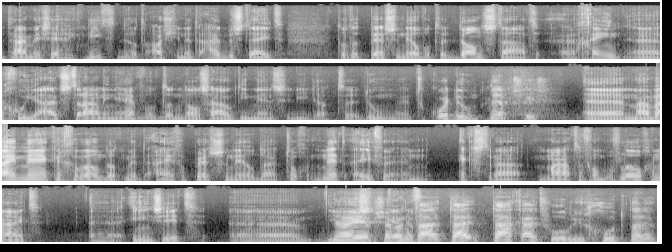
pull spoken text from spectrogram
Daarmee zeg ik niet dat als je het uitbesteedt, dat het personeel wat er dan staat uh, geen goede uitstraling heeft. Want dan, dan, zou ik die mensen die dat doen tekort doen. Ja, precies. maar wij merken gewoon dat met eigen personeel daar toch net even een extra mate van bevlogenheid uh, in zit. Die ja, je hebt zeg maar, ta taakuitvoering goed, maar er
